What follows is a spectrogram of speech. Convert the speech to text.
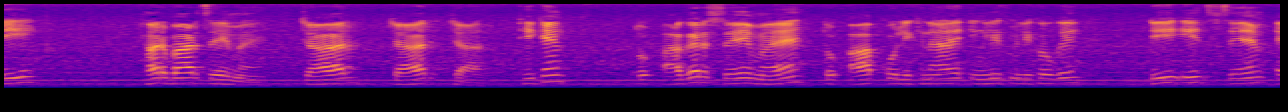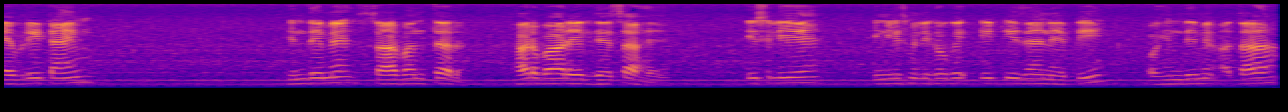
डी हर बार सेम है। चार चार चार। ठीक है? तो अगर सेम है तो आपको लिखना है, इंग्लिश में लिखोगे D is same every time Hindi में सार्वंतर, हर बार एक जैसा है। इसलिए इंग्लिश में लिखोगे it is an A P और हिंदी में अतः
